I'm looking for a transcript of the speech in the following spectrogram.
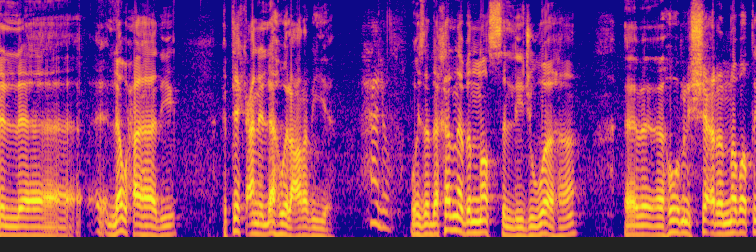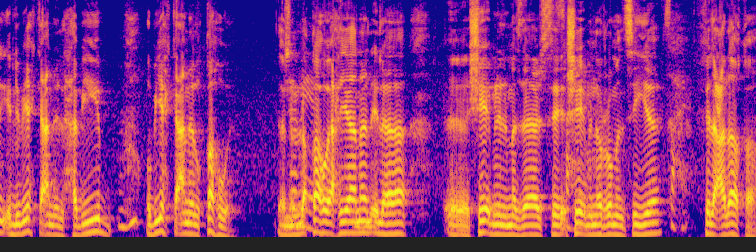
ال- اللوحة هذه بتحكي عن القهوة العربية. حلو. وإذا دخلنا بالنص اللي جواها آه، هو من الشعر النبطي اللي بيحكي عن الحبيب وبيحكي عن القهوة. لأنه جميل. القهوة أحيانا لها شيء من المزاج شيء صحيح. شيء من الرومانسية صحيح. في العلاقة.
